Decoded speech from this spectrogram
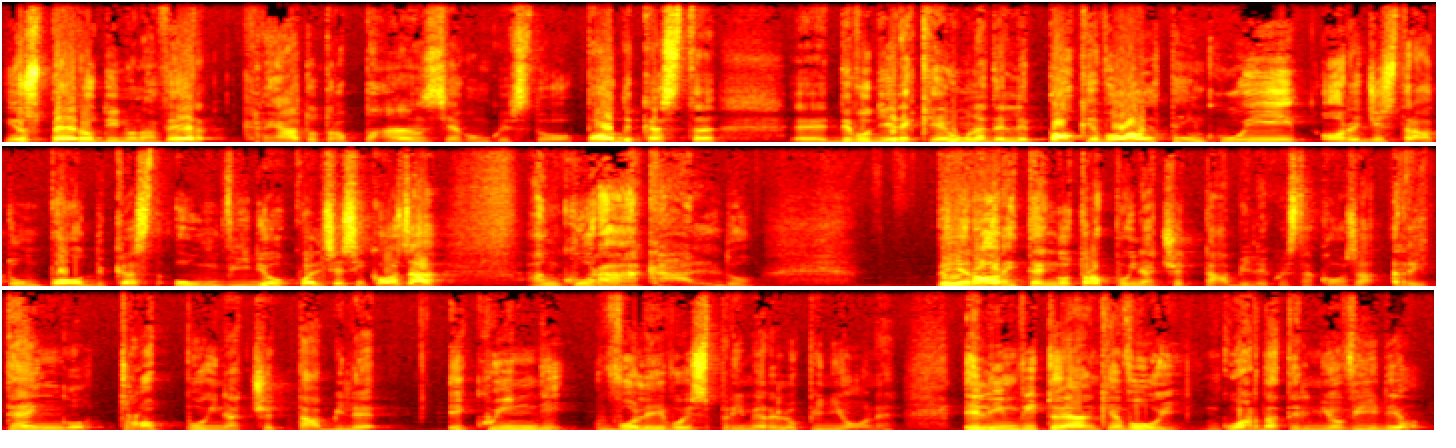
Io spero di non aver creato troppa ansia con questo podcast. Eh, devo dire che è una delle poche volte in cui ho registrato un podcast o un video o qualsiasi cosa ancora a caldo. Però ritengo troppo inaccettabile questa cosa, ritengo troppo inaccettabile e quindi volevo esprimere l'opinione. E l'invito è anche a voi, guardate il mio video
